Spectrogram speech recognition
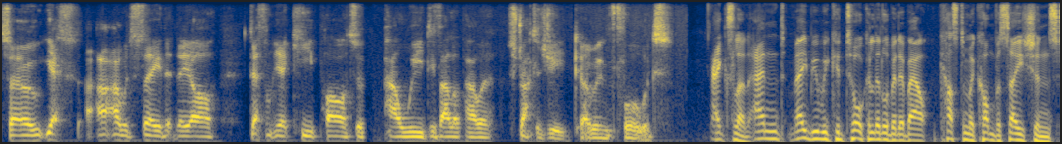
So yes, I, I would say that they are definitely a key part of how we develop our strategy going forwards. Excellent. And maybe we could talk a little bit about customer conversations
